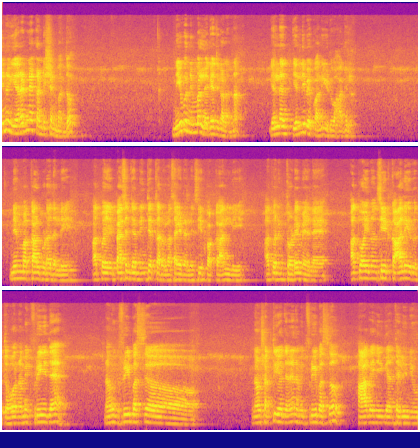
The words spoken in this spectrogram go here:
ಇನ್ನು ಎರಡನೇ ಕಂಡೀಷನ್ ಬಂದು, ನೀವು ನಿಮ್ಮ ಲಗೇಜ್ಗಳನ್ನು ಎಲ್ಲ, ಎಲ್ಲಿ ಬೇಕೋ ಅಲ್ಲಿ ಇಡುವ ಹಾಗಿಲ್ಲ. ನಿಮ್ಮ ಕಾಲ್ಬುಡದಲ್ಲಿ ಅಥವಾ ಪ್ಯಾಸೆಂಜರ್ ನಿಂತಿರ್ತಾರಲ್ಲ ಸೈಡಲ್ಲಿ ಸೀಟ್ ಪಕ್ಕ, ಅಲ್ಲಿ, ಅಥವಾ ನಿಮ್ಮ ತೊಡೆ ಮೇಲೆ, ಅಥವಾ ಇನ್ನೊಂದು ಸೀಟ್ ಖಾಲಿ ಇರುತ್ತೆ ನಮಗೆ ಫ್ರೀ ಇದೆ. ನಮಗೆ ಫ್ರೀ ಬಸ್ ನಾವು ಶಕ್ತಿ ಯೋಜನೆ, ನಮಗೆ ಫ್ರೀ ಬಸ್ಸು ಹಾಗೆ ಹೀಗೆ ಅಂತೇಳಿ ನೀವು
